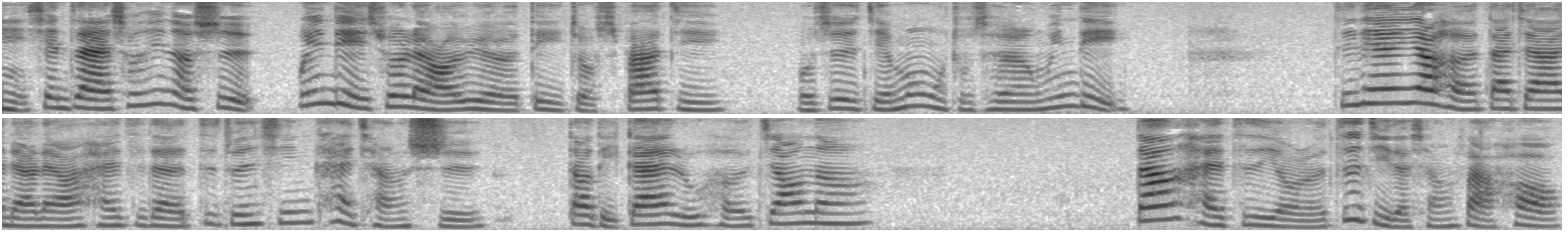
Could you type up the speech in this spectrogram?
你现在收听的是《w i n d y 说聊育儿》第九十八集，我是节目主持人 w i n d y 今天要和大家聊聊孩子的自尊心太强时，到底该如何教呢？当孩子有了自己的想法后，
